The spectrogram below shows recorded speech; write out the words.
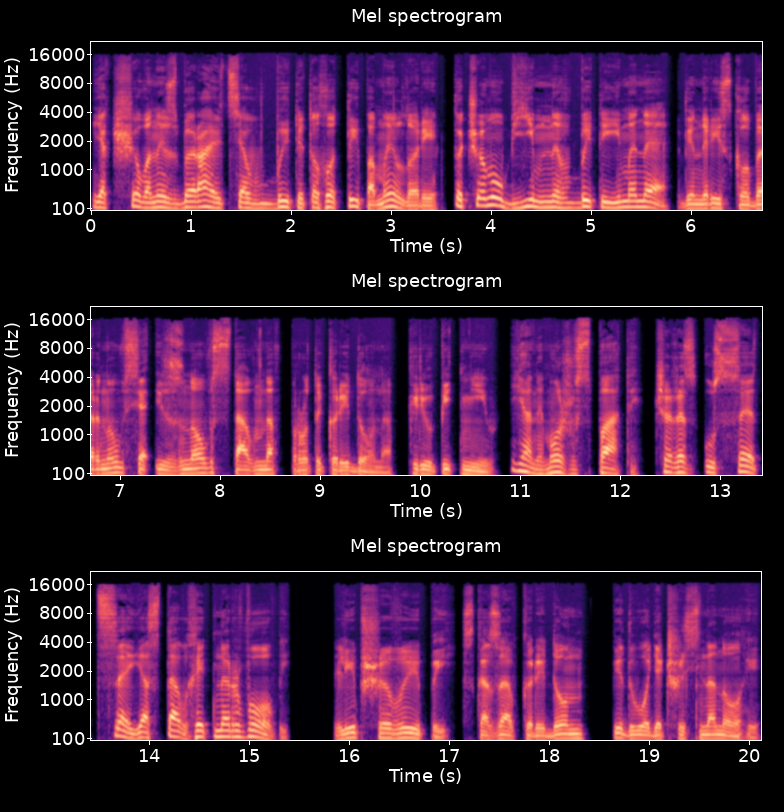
Якщо вони збираються вбити того типа Миллорі, то чому б їм не вбити і мене? Він різко обернувся і знов став навпроти корідона. Крю пітнів. Я не можу спати. Через усе це я став геть нервовий. Ліпше випий, сказав Корідон, підводячись на ноги.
